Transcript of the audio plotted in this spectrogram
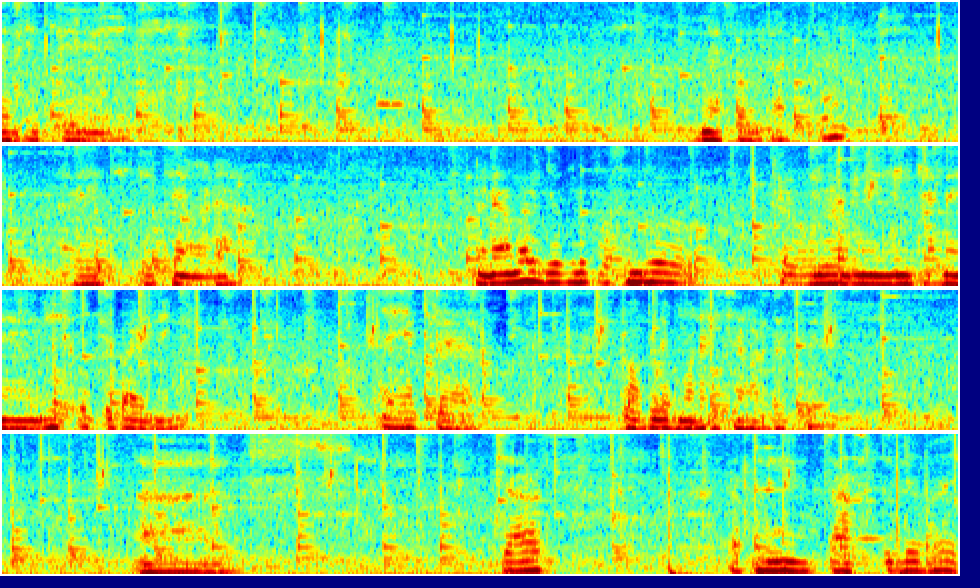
এদিকে মেসেজ বার্তা আর এদিকে ক্যামেরা মানে আমার যেগুলো পছন্দ সেগুলো আমি এখানে ইউজ করতে পারিনি এই একটা প্রবলেম মনে হয়েছে আমার কাছে আর চার্জ আপনি চার্জ দিলে ভাই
